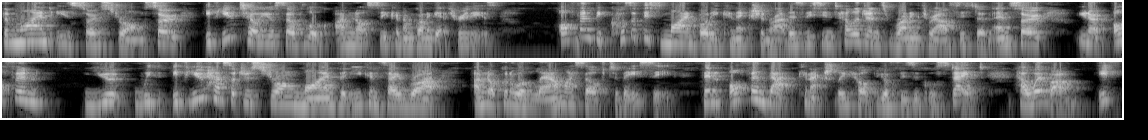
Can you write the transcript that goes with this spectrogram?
the mind is so strong. So if you tell yourself, look, I'm not sick and I'm going to get through this, often because of this mind body connection, right? There's this intelligence running through our system. And so, you know, often you, with, if you have such a strong mind that you can say, right, I'm not going to allow myself to be sick, then often that can actually help your physical state. However, if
